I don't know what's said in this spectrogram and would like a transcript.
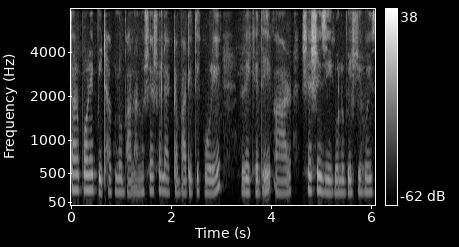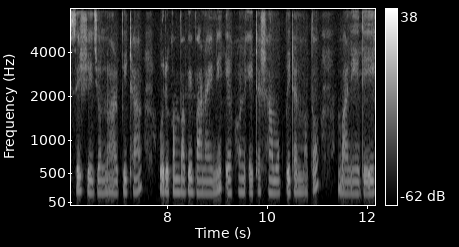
তারপরে পিঠাগুলো বানানো শেষ হলে একটা বাটিতে করে রেখে দিই, আর শেষে যেগুলো বেশি হয়েছে সেই জন্য আর পিঠা ওইরকমভাবে বানাইনি। এখন এটা শামুক পিঠার মতো বানিয়ে দিই, এই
